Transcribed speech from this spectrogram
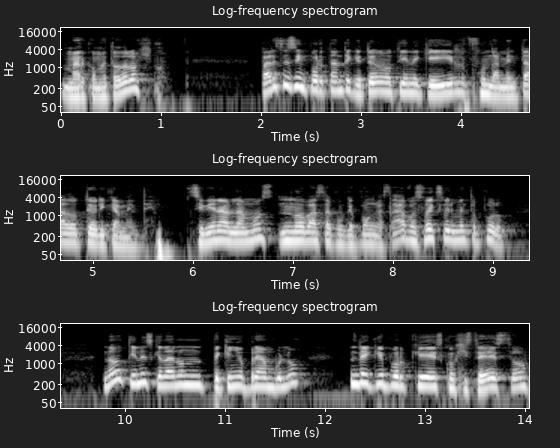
marco metodológico. Para eso es importante que todo tiene que ir fundamentado teóricamente si bien hablamos, no basta con que pongas, ah, pues fue experimento puro. No, tienes que dar un pequeño preámbulo de que por qué escogiste esto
